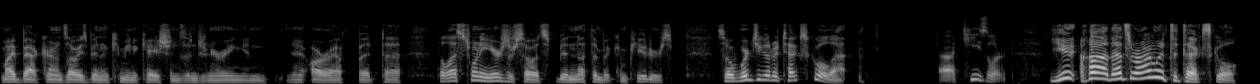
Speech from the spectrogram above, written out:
my background's always been in communications engineering and uh, RF. But uh, the last 20 years or so, it's been nothing but computers. So where'd you go to tech school at? Uh, Keesler. You, ah, that's where I went to tech school.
